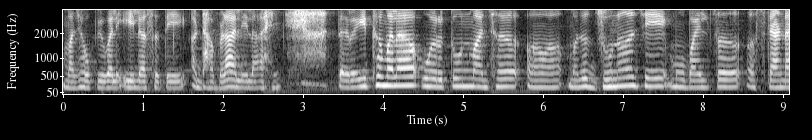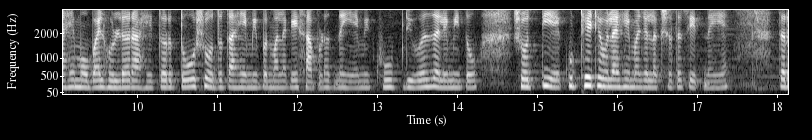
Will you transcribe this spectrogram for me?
माझ्या उपयोगाला येईल असं ते ढाबळा आलेला आहे. तर इथं मला वरतून माझं माझं जुनं जे मोबाईलचं स्टँड आहे मोबाईल होल्डर आहे तर तो शोधत आहे. मी पण मला काही सापडत नाही आहे मी खूप दिवस झाले मी तो शोधती आहे कुठे ठेवला आहे हे माझ्या लक्षातच येत नाही आहे तर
